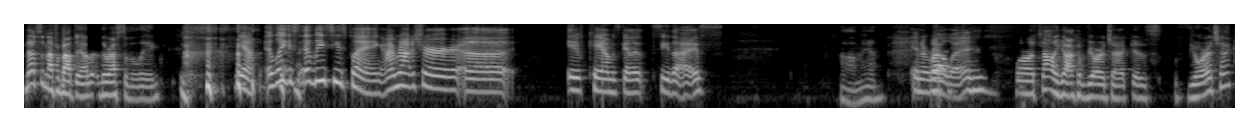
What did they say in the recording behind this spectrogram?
that's enough about the other the rest of the league. yeah, at least at least he's playing. I'm not sure uh if is gonna see the ice. Oh man, in a well, real way. Well, it's not like Jakub Voracek is Voracek.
